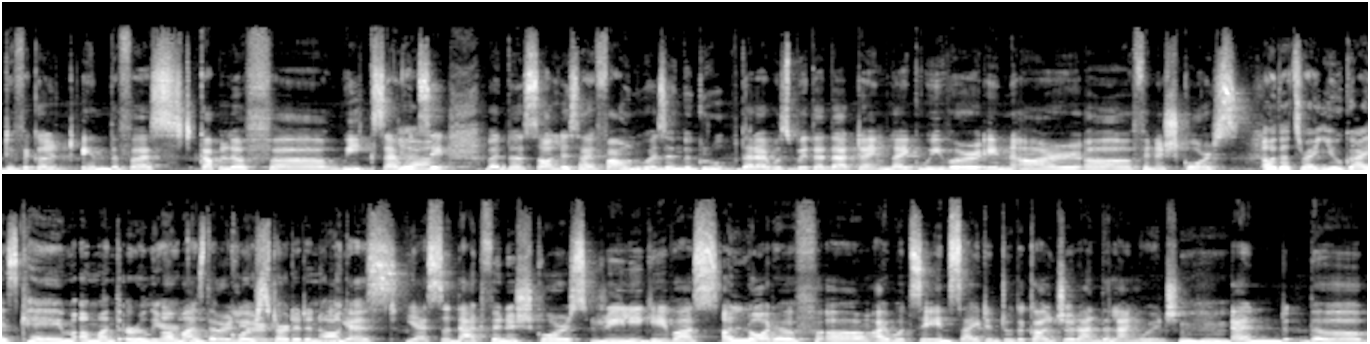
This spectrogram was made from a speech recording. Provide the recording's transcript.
difficult in the first couple of uh, weeks i would say but the solace i found was in the group that i was with at that time like we were in our uh, finnish course oh, that's right. You guys came a month earlier. a month the earlier. course started in August. Yes, yes. So that Finnish course really gave us a lot of, um, I would say, insight into the culture and the language. Mm-hmm. And the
